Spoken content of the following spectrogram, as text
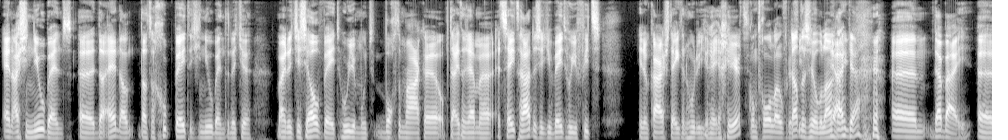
En als je nieuw bent, eh, dan, hè, dan, dat de groep weet dat je nieuw bent en dat je, maar dat je zelf weet hoe je moet bochten maken, op tijd remmen, et cetera. Dus dat je weet hoe je fiets in elkaar steekt en hoe die reageert. Controle over de Dat fiets. is heel belangrijk, ja. Ehm, daarbij eh,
